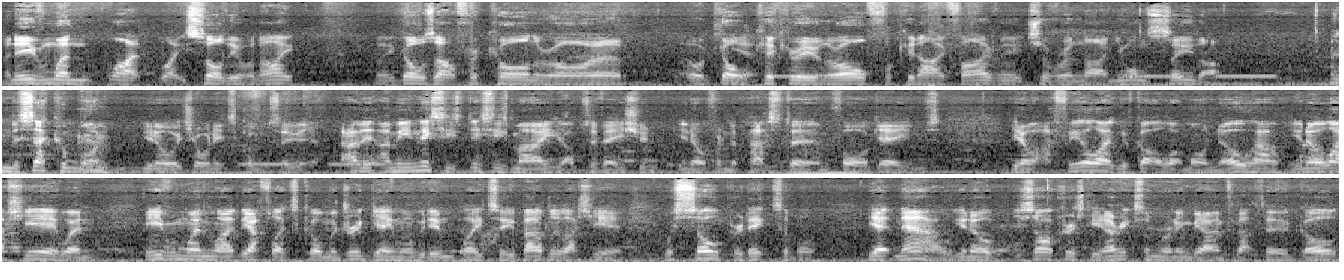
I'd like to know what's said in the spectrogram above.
And even when like like you saw the other night, when it goes out for a corner or a, or a goal Yeah. kicker, even they're all fucking high fiving each other and that, and you want to see that. And the second one, you know, which I wanted to come to, I mean, I mean this is this is my observation, you know, from the past um, four games. You know, I feel like we've got a lot more know-how. You know, last year when even when like the Atletico Madrid game when we didn't play too badly last year was so predictable. Yet now, you know, you saw Christian Eriksen running behind for that third goal,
